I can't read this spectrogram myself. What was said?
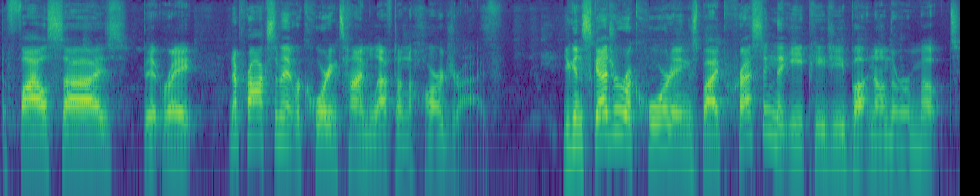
the file size, bitrate, and approximate recording time left on the hard drive. You can schedule recordings by pressing the EPG button on the remote.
